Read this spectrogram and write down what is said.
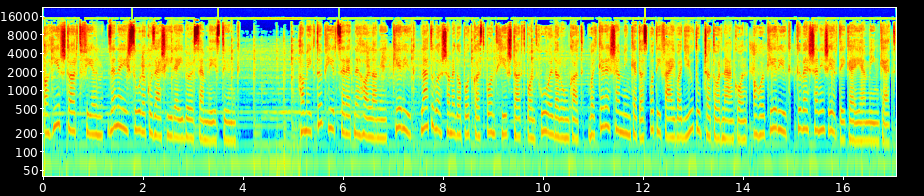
A Hírstart film, zene és szórakozás híreiből szemléztünk. Ha még több hírt szeretne hallani, kérjük, látogassa meg a podcast.hírstart.hu oldalunkat, vagy keressen minket a Spotify vagy YouTube csatornánkon, ahol kérjük, kövessen és értékeljen minket.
